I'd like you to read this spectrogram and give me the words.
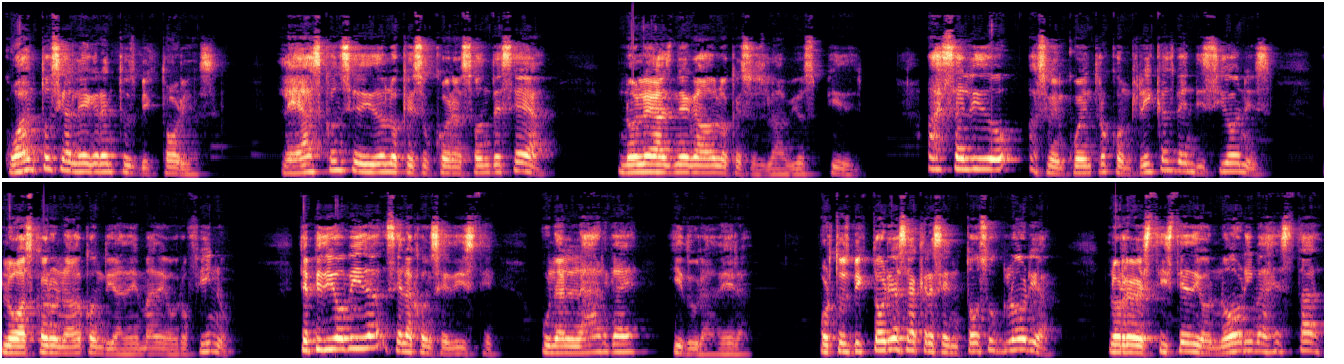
¿Cuánto se alegra en tus victorias? Le has concedido lo que su corazón desea, no le has negado lo que sus labios piden. Has salido a su encuentro con ricas bendiciones, lo has coronado con diadema de oro fino. Te pidió vida, se la concediste, una larga y duradera. Por tus victorias se acrecentó su gloria, lo revestiste de honor y majestad.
